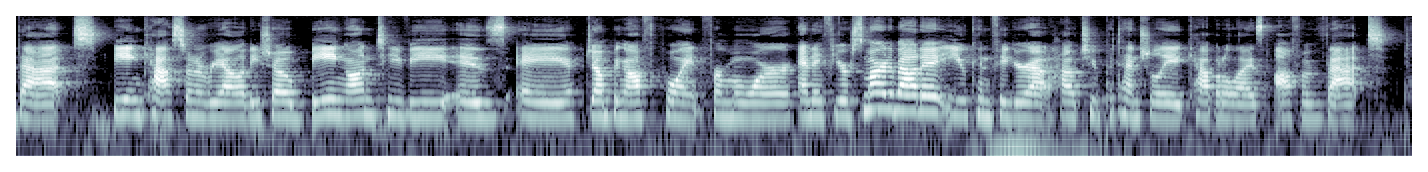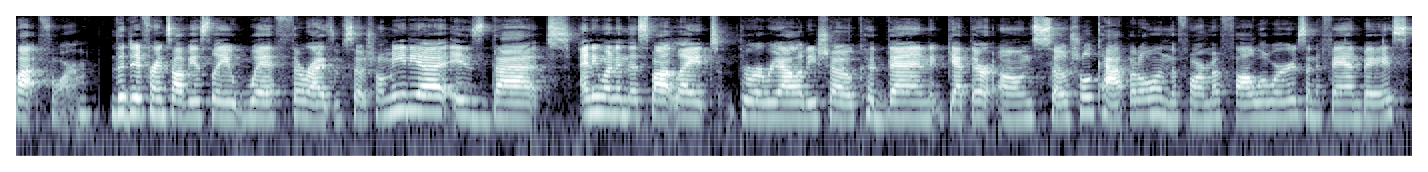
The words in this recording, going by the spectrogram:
that being cast on a reality show, being on TV is a jumping off point for more. And if you're smart about it, you can figure out how to potentially capitalize off of that platform. The difference, obviously, with the rise of social media is that anyone in the spotlight through a reality show could then get their own social capital in the form of followers and a fan base,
